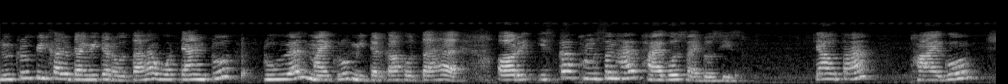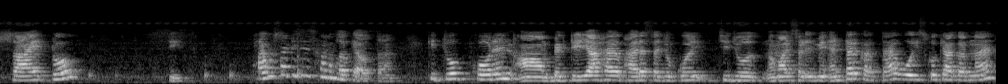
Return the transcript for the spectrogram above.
न्यूट्रोफिल का जो डायमीटर होता है, वो टेन टू ट्वेल्व माइक्रोमीटर का होता है। और इसका फ़ंक्शन है फाइगोसाइटोसिस क्या होता है? फाइगोसाइटोसिस फाइगोसाइटोसिस का मतलब क्या होता है? कि जो फॉरेन बैक्टीरिया है वायरस है, जो कोई चीज़ जो हमारे शरीर में एंटर करता है, वो इसको क्या करना है?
